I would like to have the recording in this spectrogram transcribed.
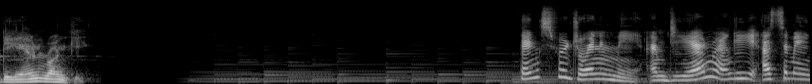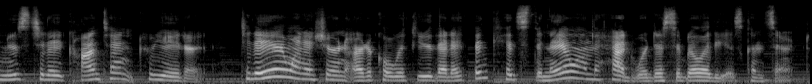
Deanne Runge. Thanks for joining me. I'm Deanne Runge, SMA News Today content creator. Today I want to share an article with you that I think hits the nail on the head where disability is concerned.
